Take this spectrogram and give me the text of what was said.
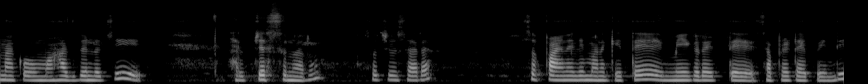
నాకు మా హస్బెండ్ వచ్చి హెల్ప్ చేస్తున్నారు. సో చూసారా? సో ఫైనలీ మనకైతే మేగడ అయితే సపరేట్ అయిపోయింది.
